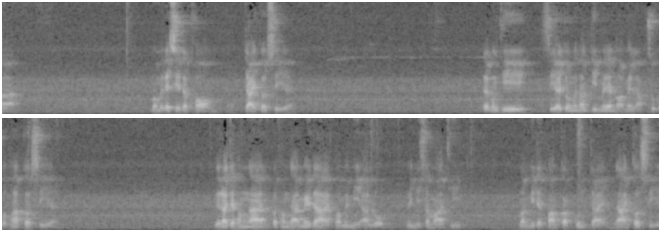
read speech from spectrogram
มา มันไม่ได้เสียแต่ของใจก็เสีย และบางทีเสียจนกระทั่งกินไม่ได้นอนไม่หลับสุขภาพก็เสีย เวลาจะทำงานก็ทำงานไม่ได้ เพราะไม่มีอารมณ์ ไม่มีสมาธิ มันมีแต่ความกับกุ้นใจ งานก็เสีย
